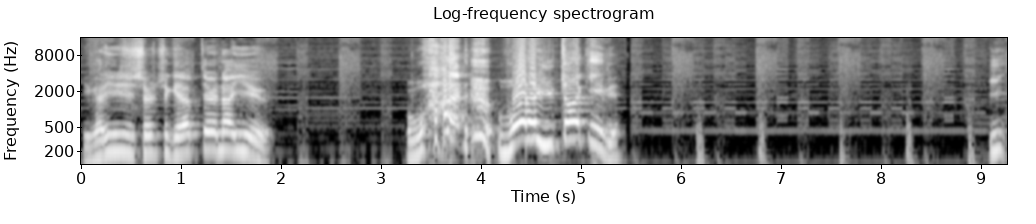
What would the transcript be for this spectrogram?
You gotta use your search to get up there, not you. What? What are you talking? You,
